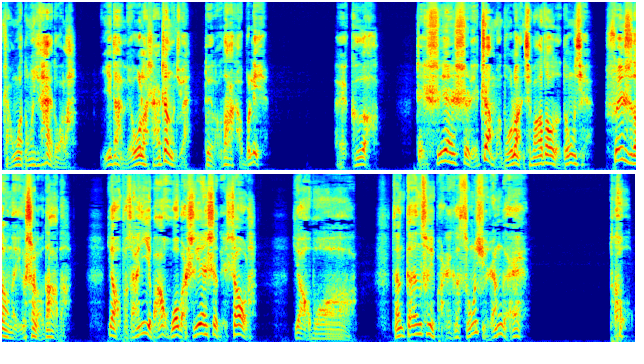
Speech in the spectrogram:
掌握东西太多了，一旦留了啥证据，对老大可不利。哎，哥，这实验室里这么多乱七八糟的东西，谁知道哪个是老大的？要不咱一把火把实验室给烧了？要不咱干脆把这个怂旭人给……吐！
